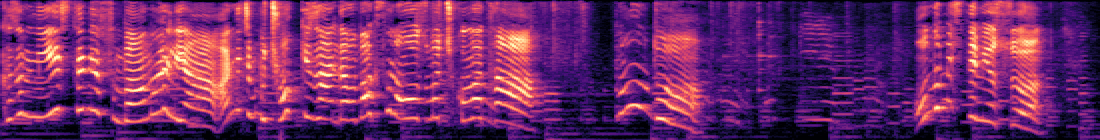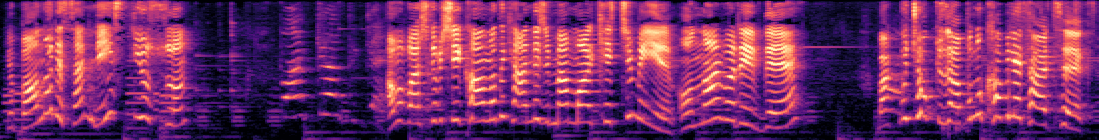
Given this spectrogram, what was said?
Kızım niye istemiyorsun Banal ya? Anneciğim bu çok güzeldi ama baksana Ozma çikolata. Ne oldu? Onu da mı istemiyorsun? Ya Banal sen ne istiyorsun? Ama başka bir şey kalmadı ki anneciğim ben marketçi miyim? Onlar var evde. Bak bu çok güzel bunu kabul et artık.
